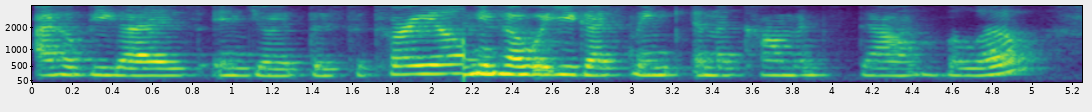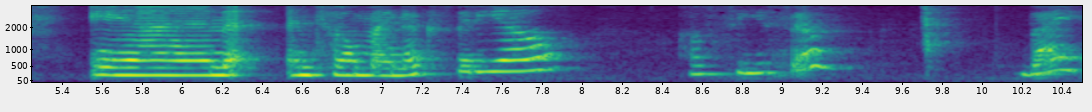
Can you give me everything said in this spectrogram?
I hope you guys enjoyed this tutorial. Let me know what you guys think in the comments down below. And until my next video, I'll see you soon. Bye.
